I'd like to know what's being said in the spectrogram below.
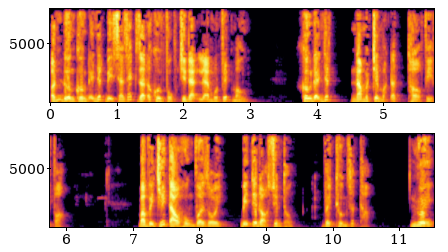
Ấn đường Khương Đệ Nhất bị xé rách giờ đã khôi phục chỉ đại lại một vết máu. Khương Đệ Nhất nằm ở trên mặt đất thở phì phò. Mà vị trí Tào Hùng vừa rồi bị tia đỏ xuyên thủng, vết thương rất thảm. Ngươi...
